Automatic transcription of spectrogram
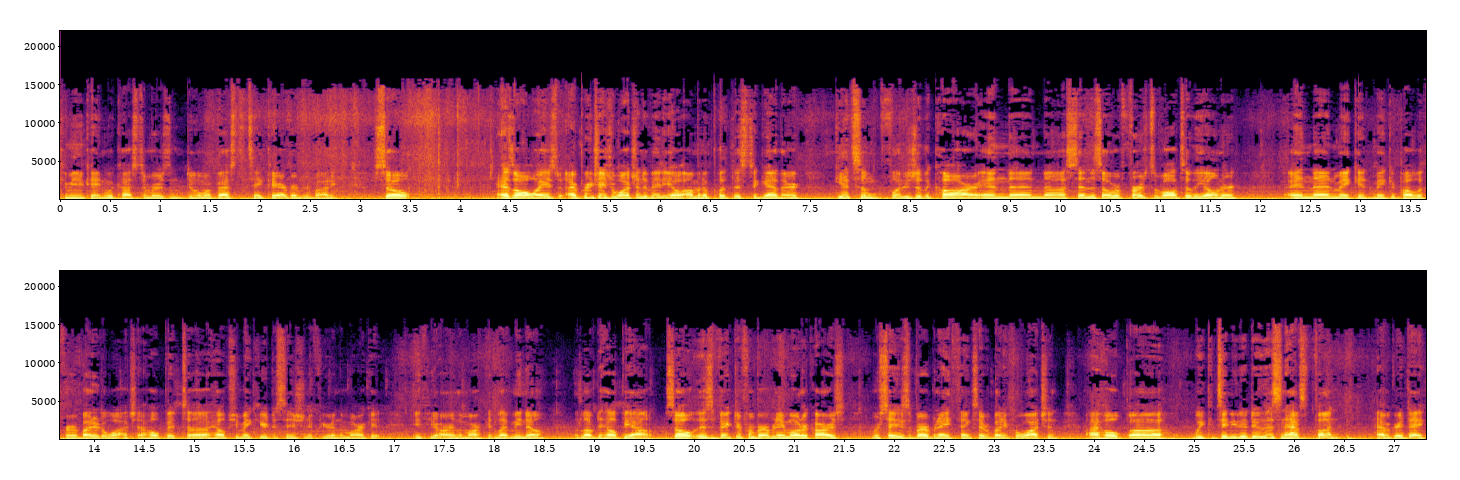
communicating with customers, and doing my best to take care of everybody. So as always, I appreciate you watching the video. I'm going to put this together, get some footage of the car, and then uh, send this over first of all to the owner, and then make it make it public for everybody to watch. I hope it uh, helps you make your decision if you're in the market. If you are in the market, let me know. I'd love to help you out. So this is Victor from Bourbonnais Motor Cars, Mercedes of Bourbonnais. Thanks everybody for watching. I hope uh, we continue to do this and have some fun. Have a great day.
